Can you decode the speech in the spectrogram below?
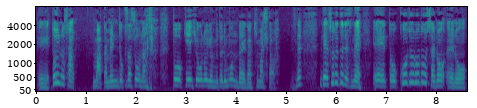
えー、問いの3、まためんどくさそうな 統計表の読み取り問題が来ましたわ。ですね。で、それでですね、えっ、ー、と、工場労働者の、えー、の、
